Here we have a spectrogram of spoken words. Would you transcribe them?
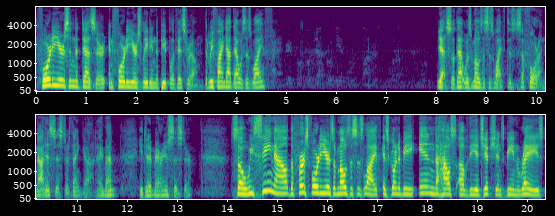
40 years in the desert, and 40 years leading the people of Israel. Did we find out that was his wife? Yes, so that was Moses' wife, Zipporah, not his sister, thank God. Amen. He didn't marry his sister. So we see now the first 40 years of Moses' life is going to be in the house of the Egyptians, being raised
